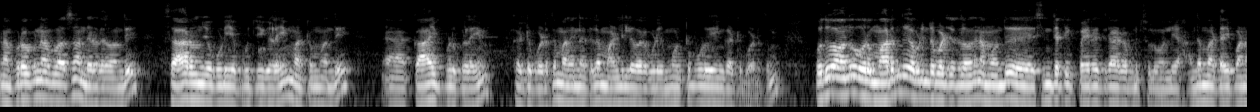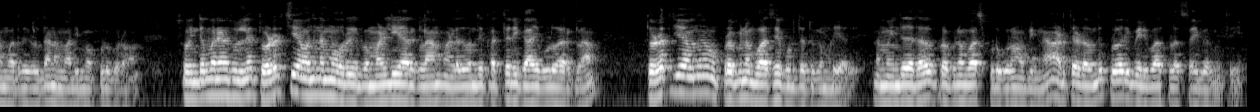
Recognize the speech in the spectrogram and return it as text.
ஆனால் புரோபினோபாஸும் அந்த இடத்துல வந்து சார்வஞ்சக்கூடிய பூச்சிகளையும் மற்றும் வந்து காய்ப்புழுக்களையும் கட்டுப்படுத்தும். அதே நேரத்தில் மல்லியில் வரக்கூடிய மொட்டுப்புழுவையும் கட்டுப்படுத்தும். பொதுவாக வந்து ஒரு மருந்து அப்படின்ற பட்சத்தில் வந்து நம்ம வந்து சிந்தட்டிக் பயிரத்திரார் அப்படின்னு சொல்லுவோம் இல்லையா? அந்த மாதிரி டைப்பான மருந்துகள் தான் நம்ம அதிகமாக கொடுக்குறோம். ஸோ இந்த மாதிரியான சூழ்நிலை தொடர்ச்சியாக வந்து நம்ம ஒரு இப்போ மல்லியாக இருக்கலாம் அல்லது வந்து கத்தரி காய்ப்புழுவாக இருக்கலாம் தொடர்ச்சியாக வந்து நம்ம ப்ரோபினோபாஸே பாஸே கொடுத்துட்ருக்க முடியாது. நம்ம இந்த தடவை ப்ரோபினோபாஸ் கொடுக்குறோம் அப்படின்னா அடுத்த இடம் வந்து குளோரிபெரிபாஸ் ப்ளஸ் சைபர் மெத்திரின்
